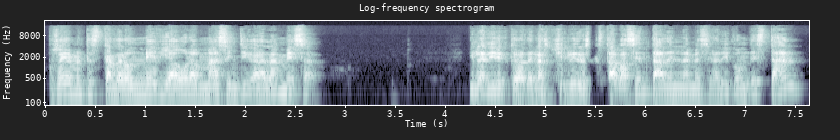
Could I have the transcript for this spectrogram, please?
pues obviamente se tardaron media hora más en llegar a la mesa. Y la directora de las cheerleaders que estaba sentada en la mesa era de ¿dónde están?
